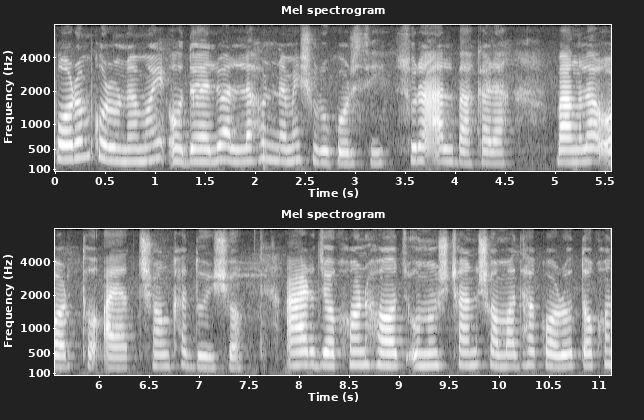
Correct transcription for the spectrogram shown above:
পরম করুণাময় ও দয়ালু আল্লাহর নামে শুরু করছি। সূরা আল বাকারা বাংলা অর্থ, আয়াত সংখ্যা দুইশো। আর যখন হজ অনুষ্ঠান সমাধা করো, তখন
